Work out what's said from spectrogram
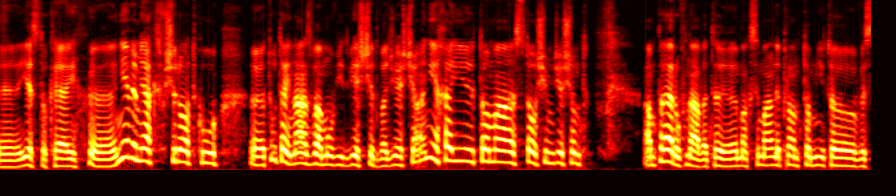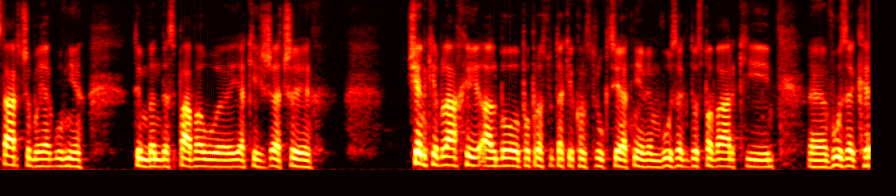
E, Jest ok. Nie wiem jak w środku. E, Tutaj nazwa mówi 220, a niechaj to ma 180 amperów nawet. E, Maksymalny prąd to mi to wystarczy, bo ja głównie tym będę spawał e, jakieś rzeczy cienkie blachy albo po prostu takie konstrukcje jak nie wiem wózek do spawarki, e, wózek e,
